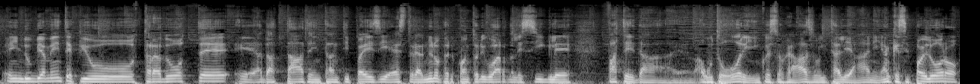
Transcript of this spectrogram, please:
eh, indubbiamente più tradotte e adattate in tanti paesi esteri, almeno per quanto riguarda le sigle fatte da eh, autori, in questo caso italiani, anche se poi loro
